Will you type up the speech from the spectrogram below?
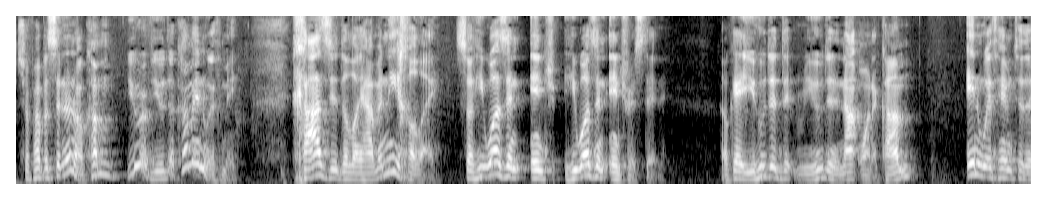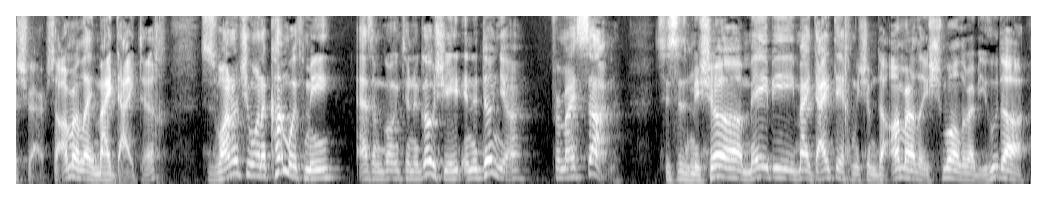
So Papa said, "No, no, come, you Rabbi Yehuda, come in with me." So he wasn't he wasn't interested. Okay, Yehuda did, Yehuda did not want to come in with him to the shver. So Amar my daitich says, why don't you want to come with me as I'm going to negotiate in the dunya for my son? So he says, Misha, maybe my daitech mishum da amar le Shmuel Rabbi Yehuda,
